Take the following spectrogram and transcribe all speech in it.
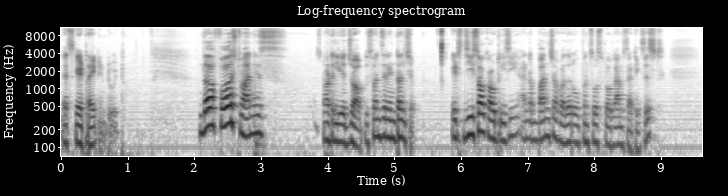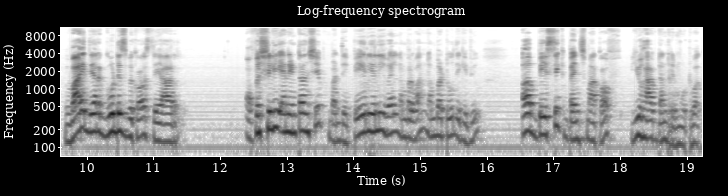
Let's get right into it. The first one is it's not really a job. This one's an internship. It's GSOC Outreachy and a bunch of other open source programs that exist. Why they are good is because they are officially an internship, but they pay really well. Number one. Number two, they give you a basic benchmark of you have done remote work.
